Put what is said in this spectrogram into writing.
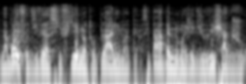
D'abord, il faut diversifier notre plat alimentaire. C'est pas la peine de manger du riz chaque jour.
